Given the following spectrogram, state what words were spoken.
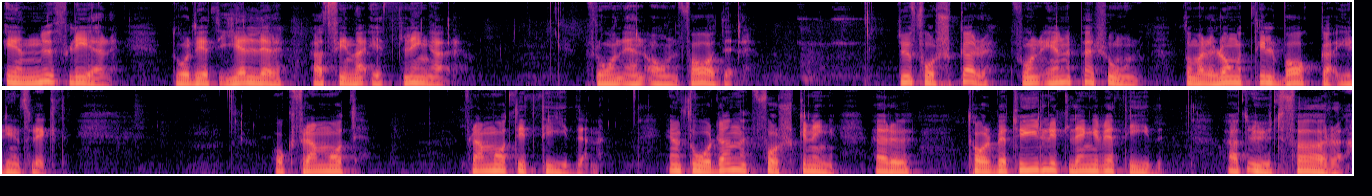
Ännu fler då det gäller att finna ättlingar från en anfader. Du forskar från en person som är långt tillbaka i din släkt och framåt, framåt i tiden. En sådan forskning är, tar betydligt längre tid att utföra.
